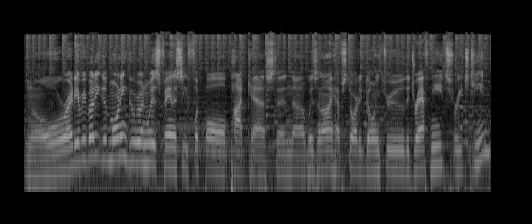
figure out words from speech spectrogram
Alrighty, everybody. Good morning, Guru and Wiz Fantasy Football Podcast, and uh, Wiz and I have started going through the draft needs for each team.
